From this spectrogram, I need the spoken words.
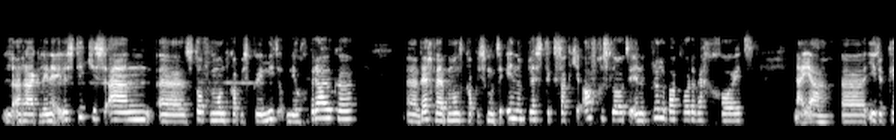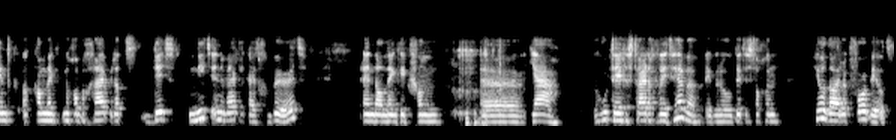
raak alleen elastiekjes aan, uh, stoffen mondkapjes kun je niet opnieuw gebruiken, uh, wegwerpmondkapjes moeten in een plastic zakje afgesloten in de prullenbak worden weggegooid. Nou ja, uh, ieder kind kan denk ik nogal begrijpen dat dit niet in de werkelijkheid gebeurt. En dan denk ik van, uh, ja, hoe tegenstrijdig we hebben. Ik bedoel, dit is toch een heel duidelijk voorbeeld.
